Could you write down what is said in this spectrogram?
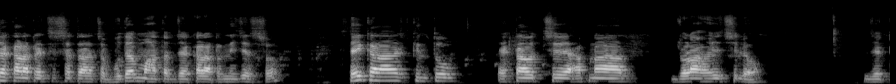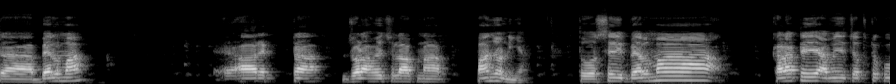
যে কাড়াটা আছে, সেটা হচ্ছে ভূদেব মাহাতার যে কাড়াটা নিজস্ব। সেই কাড়া কিন্তু একটা হচ্ছে আপনার জোড়া হয়েছিল, যেটা বেলমা, আর একটা জোড়া হয়েছিল আপনার পাঁজনিয়া তো সেই বেলমা কাড়াটি আমি যতটুকু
